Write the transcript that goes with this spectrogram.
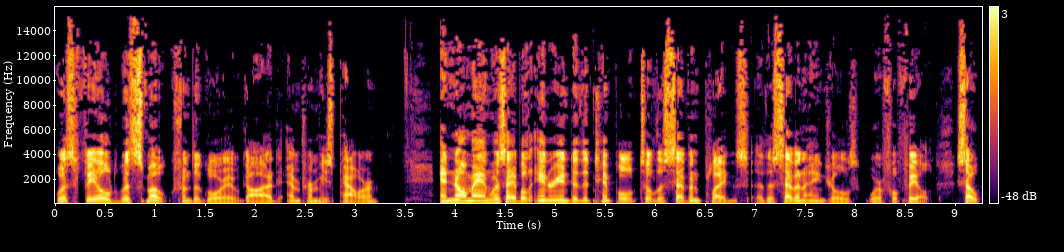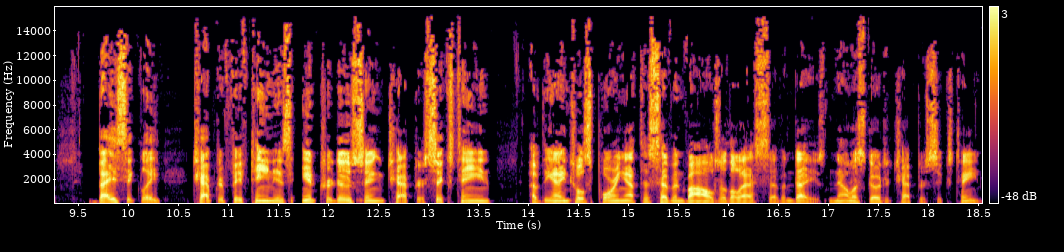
was filled with smoke from the glory of God and from his power. And no man was able to enter into the temple till the seven plagues of the seven angels were fulfilled. So basically, chapter 15 is introducing chapter 16 of the angels pouring out the seven vials of the last seven days. Now let's go to chapter 16.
